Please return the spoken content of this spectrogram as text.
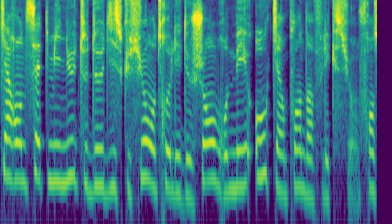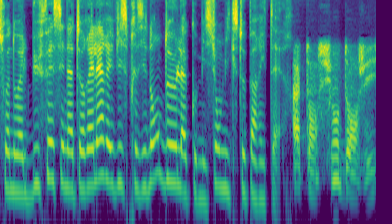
47 minutes de discussion entre les deux chambres, mais aucun point d'inflexion. François-Noël Buffet, sénateur LR et vice-président de la commission mixte paritaire. Attention, danger.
